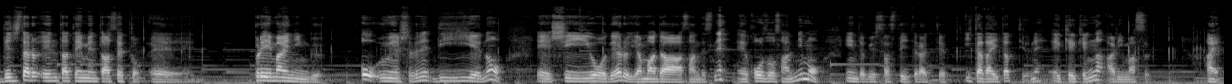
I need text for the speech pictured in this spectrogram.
デジタルエンターテインメントアセット、えー、プレイマイニング、を運営してるね、DEA の、え、CEO である山田さんですね、えー、構造さんにもインタビューさせていただいて、いただいたっていうね、え、経験があります。はい。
